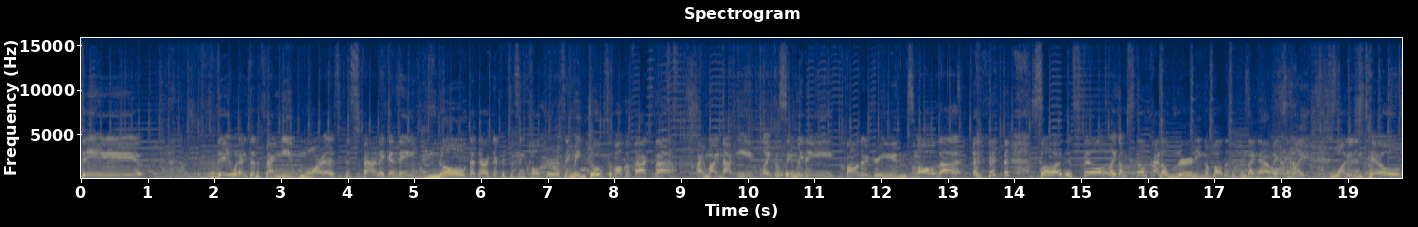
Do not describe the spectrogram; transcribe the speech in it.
They they would identify me more as Hispanic and they know that there are differences in cultures. They make jokes about the fact that I might not eat like the same way they eat collard greens and all of that. so it's still like I'm still kind of learning about the different dynamics and like what it entails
